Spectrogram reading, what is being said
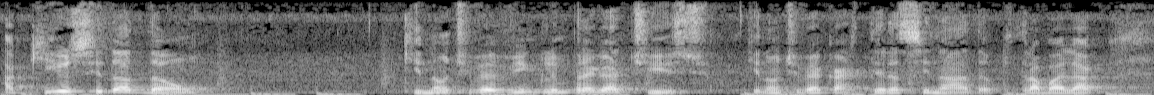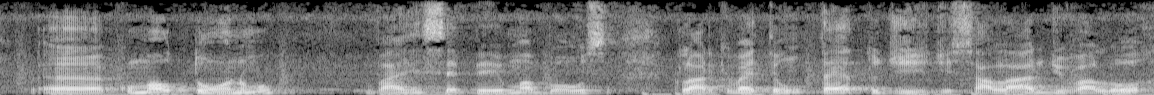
Aqui o cidadão que não tiver vínculo empregatício, que não tiver carteira assinada, que trabalhar uh, como autônomo, vai receber uma bolsa. Claro que vai ter um teto de, de salário, de valor.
